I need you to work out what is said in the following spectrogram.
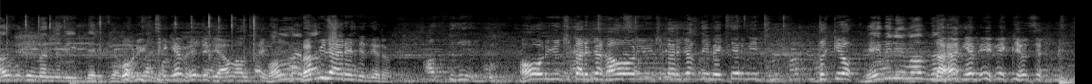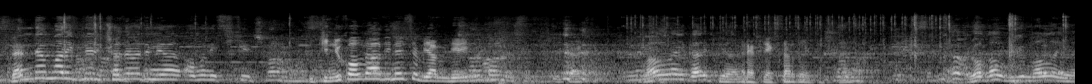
Var bugün bende bir ibnelik ya. Orayı çekemedim ya vallahi. Vallahi ben ben- bile hayret ediyorum. Attı değil bu. Ha orayı çıkaracak, ha orayı çıkaracak diye beklerim hiç. Tık yok. Ne bileyim abi ben. Dayak yemeyi bekliyorsun. Benden var ibnelik çözemedim ya. Aman sikeyim. İkinci kolda hadi neyse bir an birinci. Vallahi garip ya. Refleksler duydu. Yok abi bugün vallahi ya.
